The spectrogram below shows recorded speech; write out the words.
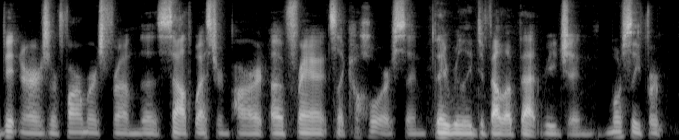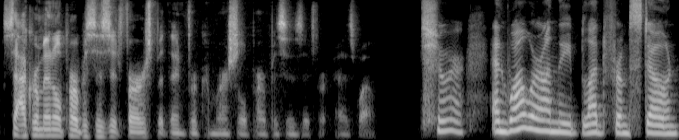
vintners or farmers from the southwestern part of France, like Cahors, and they really developed that region mostly for sacramental purposes at first, but then for commercial purposes as well. Sure. And while we're on the blood from stone,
